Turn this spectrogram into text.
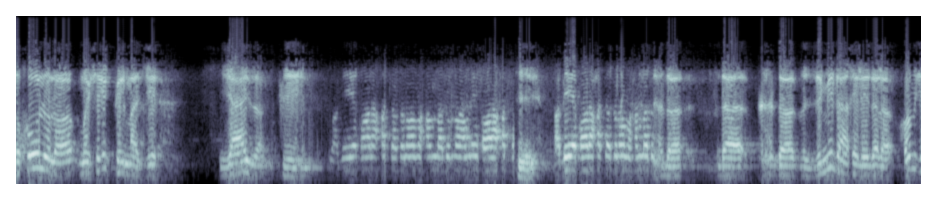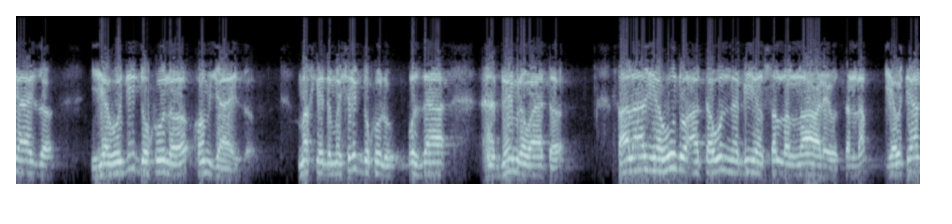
دخول المشرک فی المسجد جائز وبه قال حدثنا محمد بن عمرو قال حدثنا وبه قال حدثنا محمد دا دا دا زمي داخلي دل هم جائز يهودي دخول هم جائز مخکې د مشرک دخول اوس دا دیم روایت قال اليهود اتوا النبي صلى الله عليه وسلم يهوديان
